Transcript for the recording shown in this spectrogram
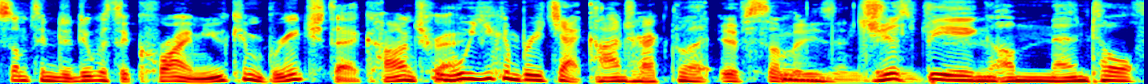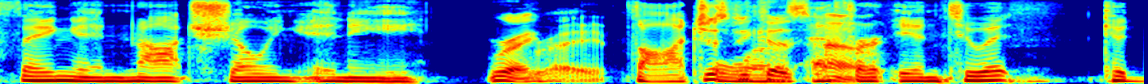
something to do with the crime, you can breach that contract. well, you can breach that contract, but If somebody's in just danger. being a mental thing and not showing any right. right. thought Just or because- oh. effort into it could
